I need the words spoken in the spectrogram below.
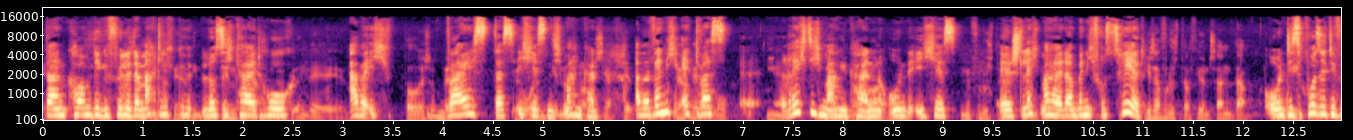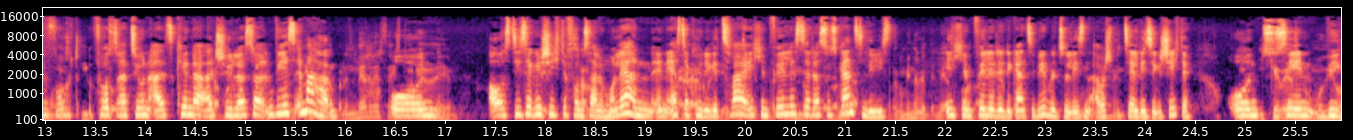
dann kommen die Gefühle der Machtlosigkeit hoch. Aber ich weiß, dass ich es nicht machen kann. Aber wenn ich etwas äh, richtig machen kann und ich es äh, schlecht mache, dann bin ich frustriert. Und diese positive Frustration als Kinder, als Schüler sollten wir es immer haben. Und aus dieser Geschichte von Salomo lernen in 1. Könige 2. Ich empfehle es dir, dass du es ganz liest. Ich empfehle dir, die ganze Bibel zu lesen, aber speziell diese Geschichte. Und zu sehen, wie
